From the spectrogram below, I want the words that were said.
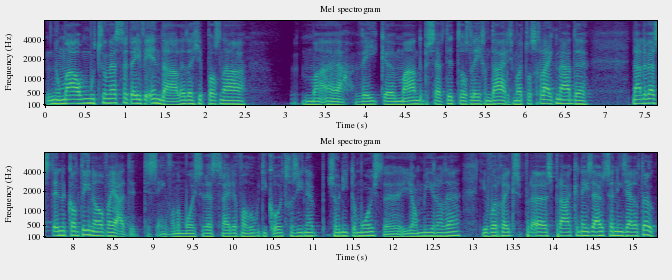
Normaal moet zo'n wedstrijd even indalen. Dat je pas na ma- eh, ja, weken, maanden beseft... dit was legendarisch. Maar het was gelijk na de, na de wedstrijd in de kantine van... ja, dit is een van de mooiste wedstrijden van Hoek die ik ooit gezien heb. Zo niet de mooiste. Jan Miras, hè, die vorige week spra- eh, in deze uitzending, zei dat ook.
